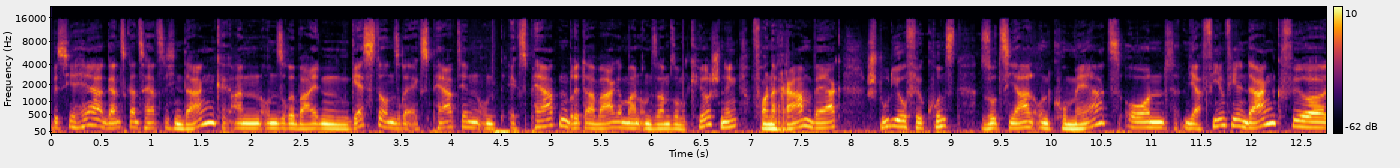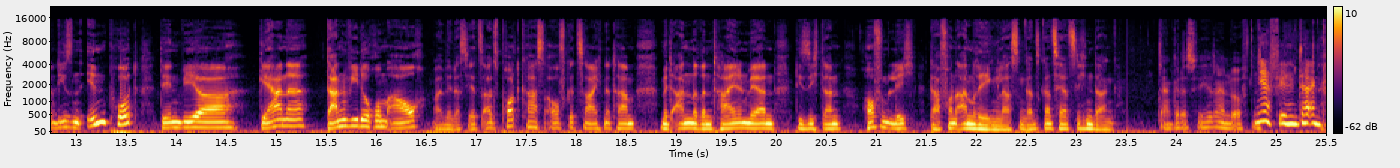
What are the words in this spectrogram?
bis hierher ganz, ganz herzlichen Dank an unsere beiden Gäste, unsere Expertinnen und Experten, Britta Wagemann und Samsung Kirschning von Rahmwerk, Studio für Kunst, Sozial und Kommerz. Und ja, vielen, vielen Dank für diesen Input, den wir gerne dann wiederum auch, weil wir das jetzt als Podcast aufgezeichnet haben, mit anderen teilen werden, die sich dann hoffentlich davon anregen lassen. Ganz, ganz herzlichen Dank. Danke, dass wir hier sein durften. Ja, vielen Dank.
